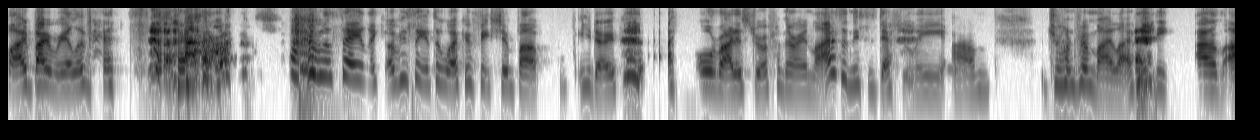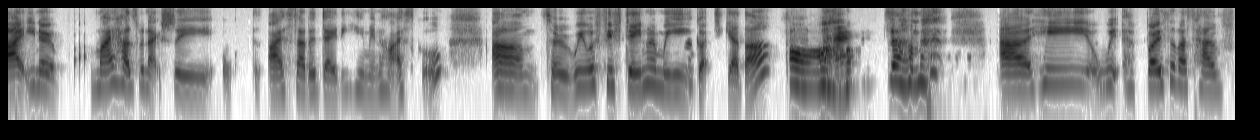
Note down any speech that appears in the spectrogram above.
inspired by real events. I will say, like, obviously it's a work of fiction, but you know, all writers draw from their own lives, and this is definitely um, drawn from my life. I think um, I, you know, my husband actually, I started dating him in high school. Um, so we were 15 when we got together. Oh. And, um, uh, he, we, both of us have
